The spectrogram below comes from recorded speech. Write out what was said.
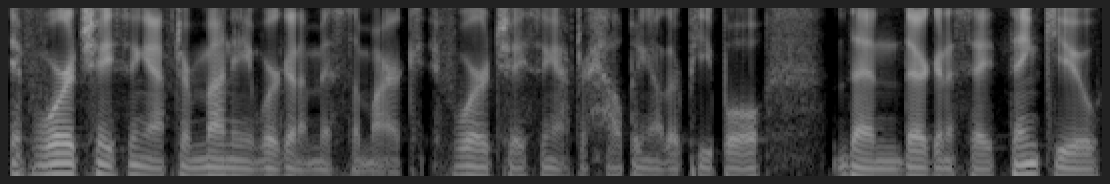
if we're chasing after money we're going to miss the mark. If we're chasing after helping other people then they're going to say thank you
